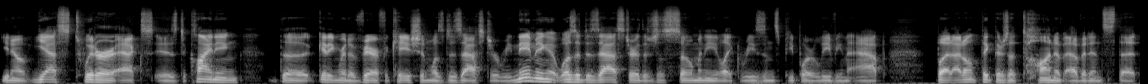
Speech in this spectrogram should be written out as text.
you know, yes, Twitter X is declining. The getting rid of verification was disaster. Renaming it was a disaster. There's just so many like reasons people are leaving the app. But I don't think there's a ton of evidence that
